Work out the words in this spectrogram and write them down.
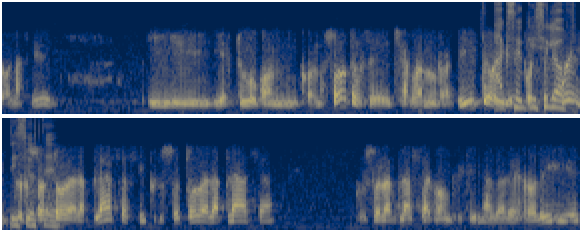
Bonafide y, y, estuvo con, con nosotros, eh, charlando un ratito. Axel y Kicillof, dice cruzó usted. toda la plaza, sí, cruzó toda la plaza, cruzó la plaza con Cristina Álvarez Rodríguez,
